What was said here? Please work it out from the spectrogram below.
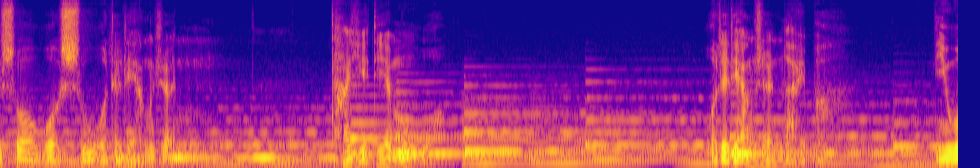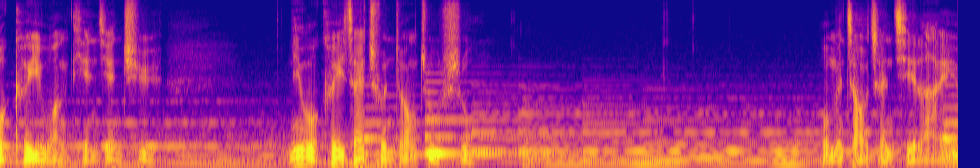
说：“我属我的良人，他也恋慕我。我的良人来吧，你我可以往田间去，你我可以在村庄住宿。我们早晨起来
